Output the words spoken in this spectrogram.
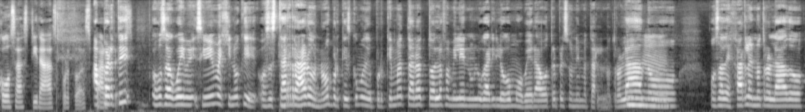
cosas tiradas por todas partes? Aparte, o sea, güey, sí me imagino que, o sea, está raro, ¿no? Porque es como de, ¿por qué matar a toda la familia en un lugar y luego mover a otra persona y matarla en otro lado? O sea, dejarla en otro lado.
